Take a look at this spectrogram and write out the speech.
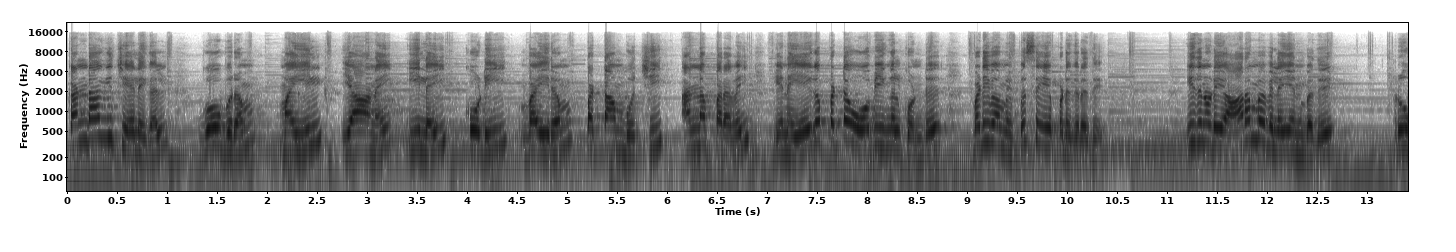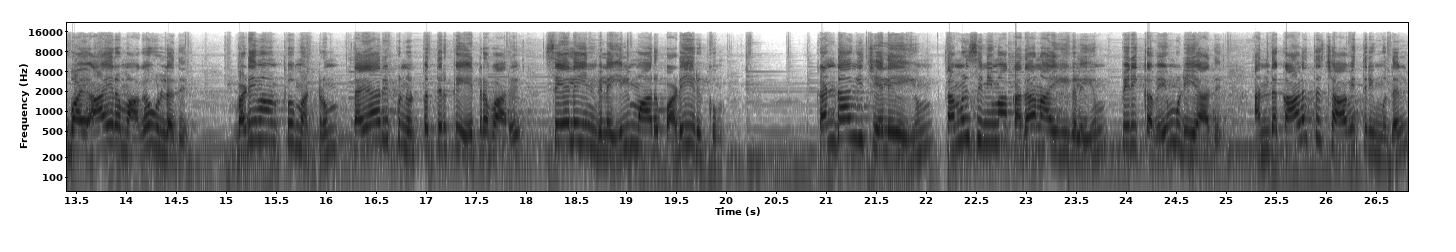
கண்டாங்கி சேலைகள் கோபுரம் மயில் யானை இலை கொடி வைரம் பட்டாம்பூச்சி அன்னப்பறவை என ஏகப்பட்ட ஓவியங்கள் கொண்டு வடிவமைப்பு செய்யப்படுகிறது. இதனுடைய ஆரம்ப விலை என்பது ரூபாய் ஆயிரமாக உள்ளது. வடிவமைப்பு மற்றும் தயாரிப்பு நுட்பத்திற்கு ஏற்றவாறு சேலையின் விலையில் மாறுபாடு இருக்கும். கண்டாங்கி சேலையையும் தமிழ் சினிமா கதாநாயகிகளையும் பிரிக்கவே முடியாது. அந்த காலத்து சாவித்ரி முதல்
